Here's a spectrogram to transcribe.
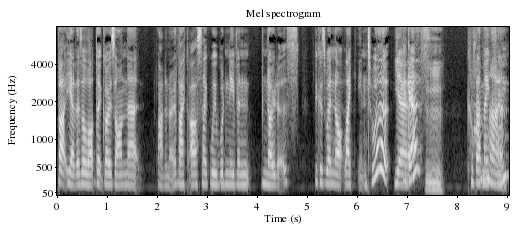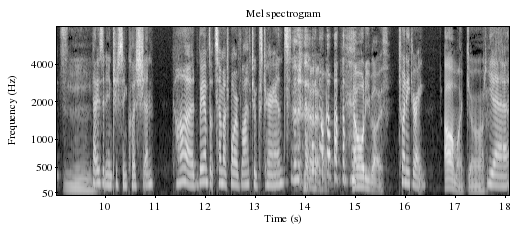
But yeah, there's a lot that goes on that I don't know, like us, like we wouldn't even notice because we're not like into it. Yeah. I guess. mm, If that makes Come on. sense. That is an interesting question. God, we have got so much more of life to experience. how old are you both? Twenty three. Oh my god, Yeah.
